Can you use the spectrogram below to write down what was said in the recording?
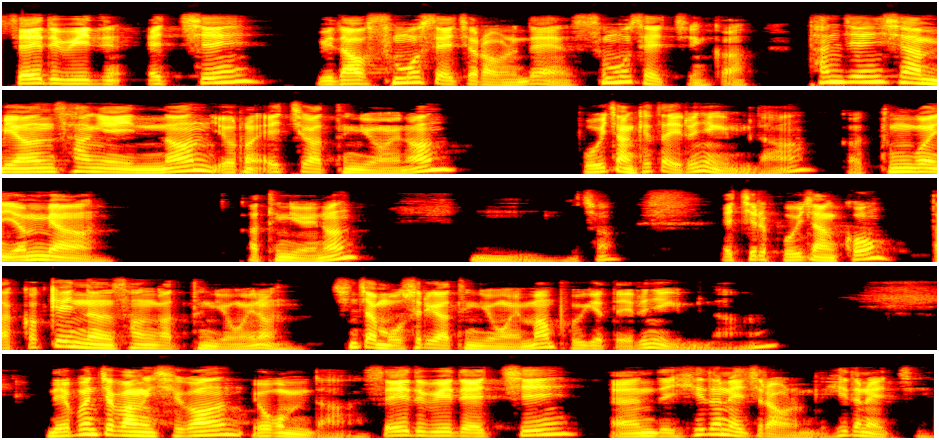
shade with edge without smooth edge라고 하는데 smooth edge 그러니까 tangency한 면 상에 있는 이런 엣지 같은 경우에는 보이지 않겠다 이런 얘기입니다. 그러니까 둥근 옆면 같은 경우에는 음, 그렇죠? 엣지를 보이지 않고 딱 꺾여 있는 선 같은 경우에는 진짜 모서리 같은 경우에만 보이겠다 이런 얘기입니다. 네 번째 방식은 요겁니다. shade with edge and hidden edge라고 합니다. hidden edge.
